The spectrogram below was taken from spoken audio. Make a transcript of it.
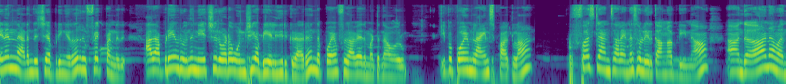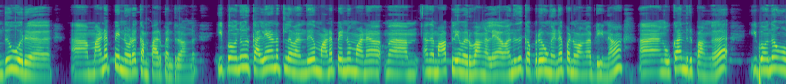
என்னென்ன நடந்துச்சு அப்படிங்கிறத ரிஃப்ளெக்ட் பண்ணுது. அது அப்படியே இவர் வந்து நேச்சரோட ஒன்றி அப்படியே எழுதியிருக்கிறாரு. இந்த போயம் ஃபுல்லாகவே அது மட்டும்தான் வரும். இப்போ போயம் லைன்ஸ் பார்க்கலாம். ஃபர்ஸ்ட் ஆன்சரில் என்ன சொல்லியிருக்காங்க அப்படின்னா அந்த ஏர்னை வந்து ஒரு மணப்பெண்ணோட கம்பேர் பண்ணுறாங்க இப்போ வந்து ஒரு கல்யாணத்தில் வந்து மணப்பெண்ணும் மண அந்த மாப்பிள்ளையும் வருவாங்க இல்லையா? வந்ததுக்கப்புறம் அவங்க என்ன பண்ணுவாங்க அப்படின்னா அங்கே உட்காந்துருப்பாங்க இப்போ வந்து அவங்க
